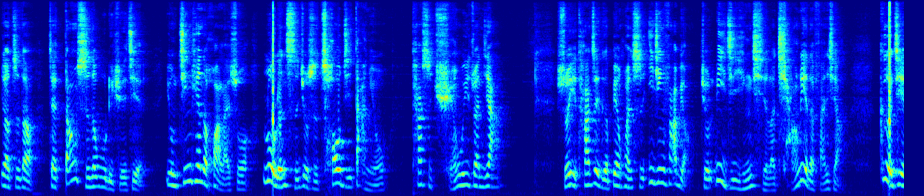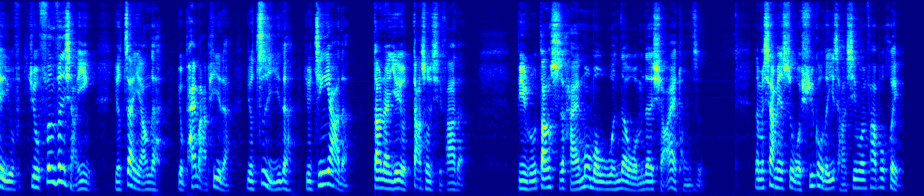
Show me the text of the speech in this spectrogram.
要知道，在当时的物理学界，用今天的话来说，洛伦茨就是超级大牛，他是权威专家。所以，他这个变换式一经发表，就立即引起了强烈的反响。各界有就纷纷响应，有赞扬的，有拍马屁的，有质疑的，有惊讶的，当然也有大受启发的。比如当时还默默无闻的我们的小爱同志。那么下面是我虚构的一场新闻发布会，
